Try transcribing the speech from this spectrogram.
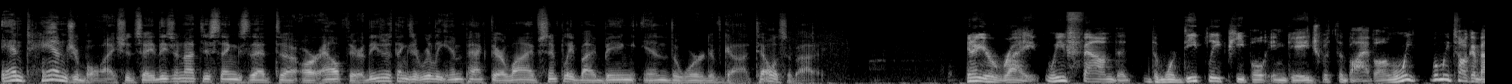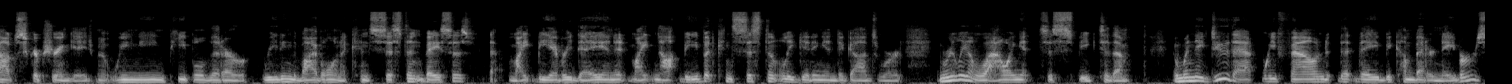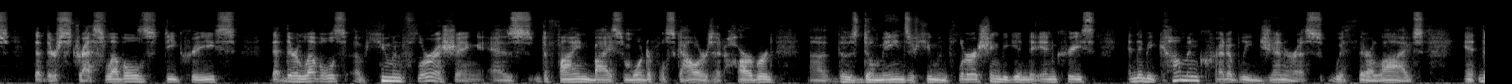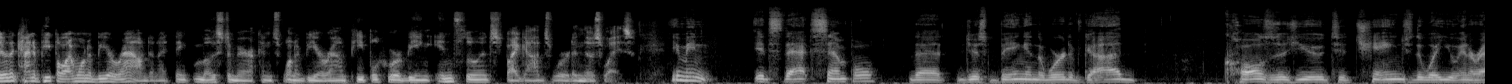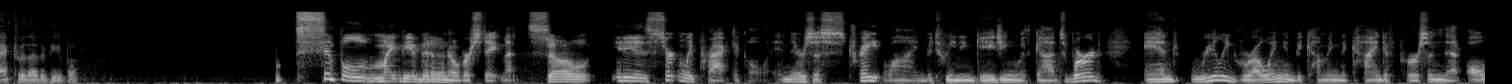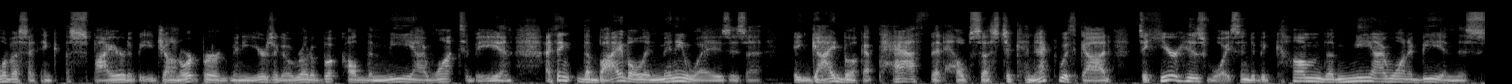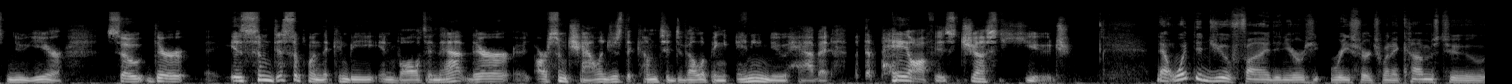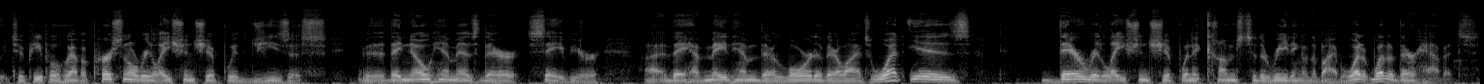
and tangible, I should say. These are not just things that uh, are out there. These are things that really impact their lives simply by being in the Word of God. Tell us about it. You know, you're right. We've found that the more deeply people engage with the Bible, and when we when we talk about scripture engagement, we mean people that are reading the Bible on a consistent basis. That might be every day, and it might not be, but consistently getting into God's Word and really allowing it to speak to them. And when they do that, we found that they become better neighbors, that their stress levels decrease, that their levels of human flourishing, as defined by some wonderful scholars at Harvard, uh, those domains of human flourishing begin to increase, and they become incredibly generous with their lives. And they're the kind of people I want to be around, and I think most Americans want to be around people who are being influenced by God's word in those ways. You mean it's that simple that just being in the Word of God causes you to change the way you interact with other people? Simple might be a bit of an overstatement. So it is certainly practical, and there's a straight line between engaging with God's word and really growing and becoming the kind of person that all of us, I think, aspire to be. John Ortberg, many years ago, wrote a book called The Me I Want to Be. And I think the Bible, in many ways, is a a guidebook, a path that helps us to connect with God, to hear his voice, and to become the me I want to be in this new year. So there is some discipline that can be involved in that. There are some challenges that come to developing any new habit, but the payoff is just huge. Now, what did you find in your research when it comes to, to people who have a personal relationship with Jesus? They know him as their Savior. Uh, they have made him their Lord of their lives. What is their relationship when it comes to the reading of the Bible? What, what are their habits?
